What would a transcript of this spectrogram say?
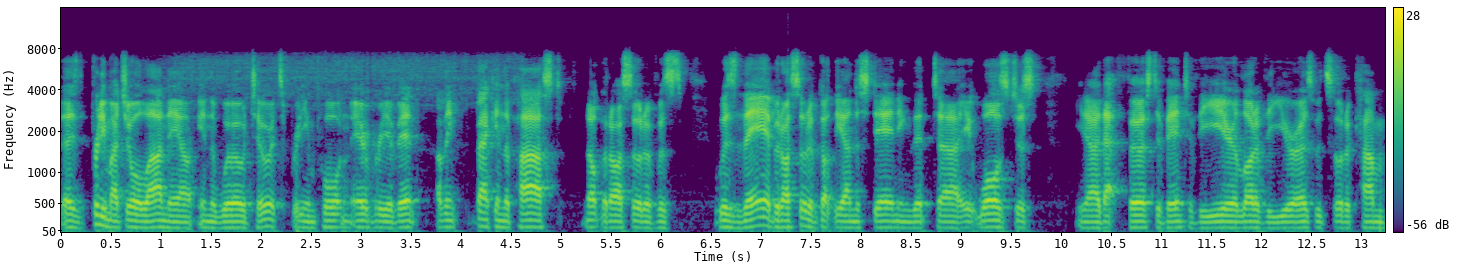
as pretty much all are now in the world too. It's pretty important every event. I think back in the past, not that I sort of was was there, but I sort of got the understanding that uh, it was just you know that first event of the year. A lot of the Euros would sort of come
